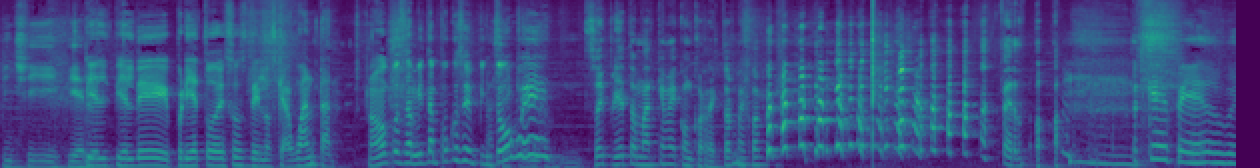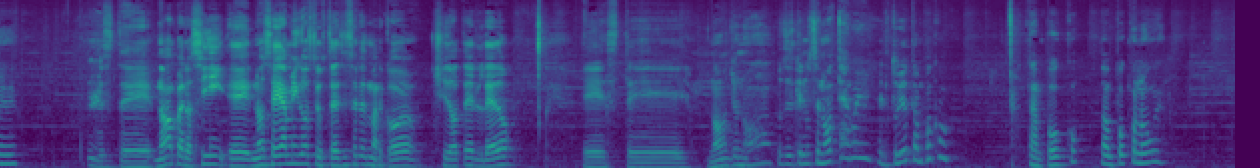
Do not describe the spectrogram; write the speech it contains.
pinche piel. Piel, piel de prieto de esos de los que aguantan. No, pues a mí tampoco se pintó, güey. Soy prieto, márqueme con corrector mejor. Perdón. ¿Qué pedo, güey? Este, no, pero sí, eh, no sé, amigos, si a ustedes sí se les marcó chidote el dedo. Este, no, yo no, pues es que no se nota, güey, el tuyo tampoco. Tampoco, tampoco no, güey.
